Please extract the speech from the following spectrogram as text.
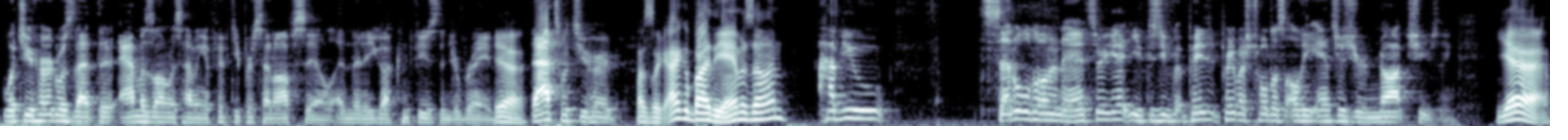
What you heard was that the Amazon was having a 50% off sale and then you got confused in your brain Yeah. that's what you heard I was like, I could buy the Amazon. have you settled on an answer yet you because you've pretty pretty much told us all the answers you're not choosing Yeah.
